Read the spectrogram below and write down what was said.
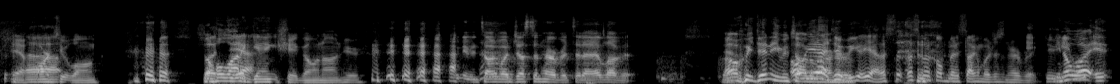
yeah, far uh, too long. There's There's a whole lot of gang shit going on here. We didn't even talk about Justin Herbert today. I love it. Oh, we didn't even talk Oh yeah, about dude. We, yeah, let's let's spend a couple minutes talking about Justin Herbert. Dude, you know what? It,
